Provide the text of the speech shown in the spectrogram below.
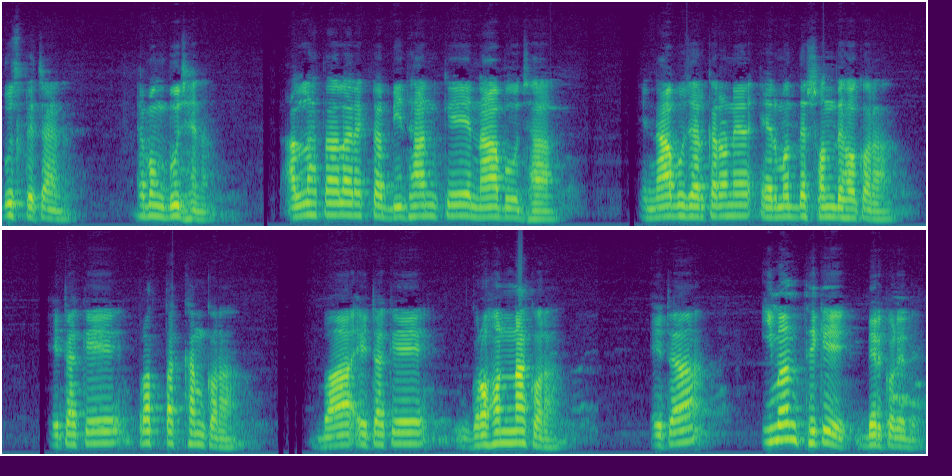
বুঝতে চায় না এবং বুঝে না। আল্লাহ তালার একটা বিধানকে না বোঝা না বোঝার কারণে এর মধ্যে সন্দেহ করা, এটাকে প্রত্যাখ্যান করা বা এটাকে গ্রহণ না করা, এটা ইমান থেকে বের করে দেয়।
